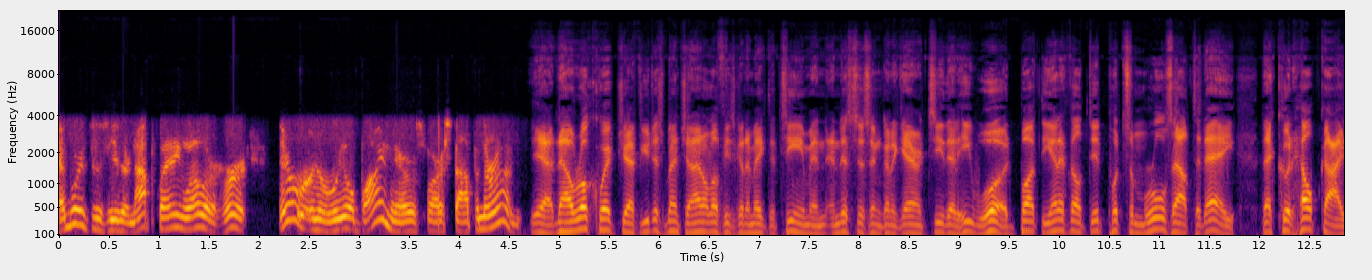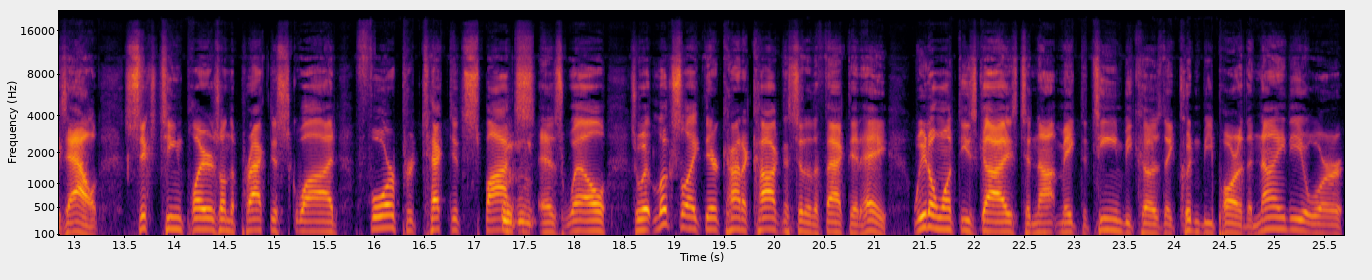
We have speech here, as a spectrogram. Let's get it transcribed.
Edwards is either not playing well or hurt, they were in a real bind there as far as stopping the run. Yeah. Now, real quick, Geoff, you just mentioned I don't know if he's going to make the team, and, and this isn't going to guarantee that he would, but the NFL did put some rules out today that could help guys out. 16 players on the practice squad, four protected spots mm-hmm. as well. So it looks like they're kind of cognizant of the fact that, hey, we don't want these guys to not make the team because they couldn't be part of the 90 or.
